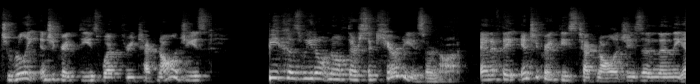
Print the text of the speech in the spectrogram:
to really integrate these Web3 technologies because we don't know if they're securities or not. And if they integrate these technologies and then the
